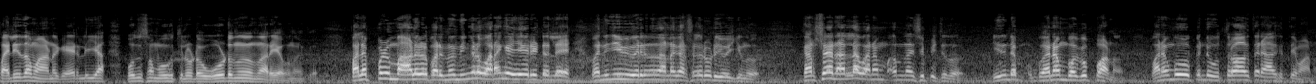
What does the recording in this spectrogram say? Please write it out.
ഫലിതമാണ് കേരളീയ പൊതുസമൂഹത്തിലൂടെ ഓടുന്നതെന്ന് അറിയാമോ നിങ്ങൾക്ക്? പലപ്പോഴും ആളുകൾ പറയുന്നത് നിങ്ങൾ വനം കയ്യേറിയിട്ടല്ലേ വന്യജീവി വരുന്നതാണ് കർഷകരോട് ചോദിക്കുന്നത്. കർഷകനല്ല വനം നശിപ്പിച്ചത്. ഇതിന്റെ വനം വകുപ്പാണ്. വനം വകുപ്പിന്റെ ഉത്തരവാദിത്ത രാഹിത്യമാണ്.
